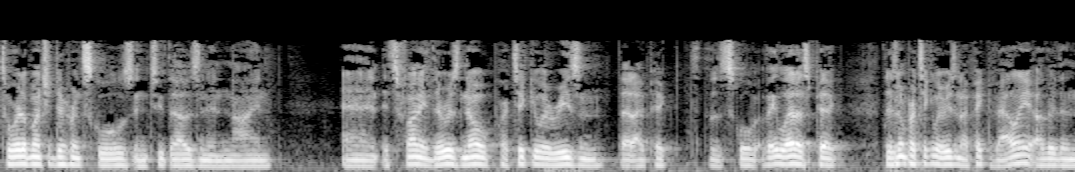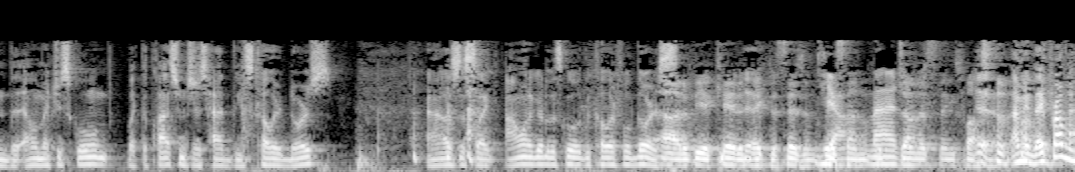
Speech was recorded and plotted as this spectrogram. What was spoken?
toured a bunch of different schools in 2009, and it's funny there was no particular reason that I picked the school. They let us pick. There's no particular reason I picked Valley other than the elementary school. Like the classrooms just had these colored doors. And I was just like, I want to go to the school with the colorful doors. uh, to be a kid and Yeah. make decisions Yeah, based on imagine. the dumbest things possible. Yeah, I mean, they probably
